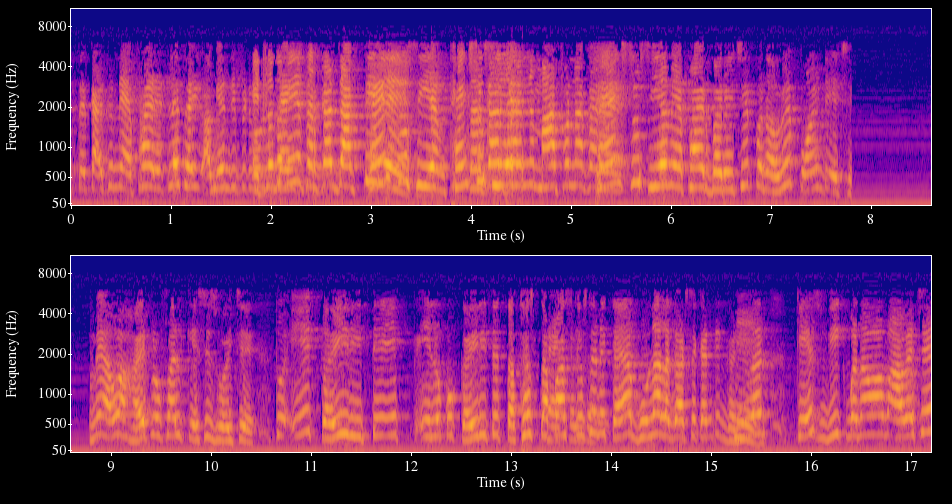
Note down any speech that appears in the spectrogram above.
અત્યારે કારણ કે એફઆઈઆર એટલે થઈ અગેન એટલે સરકાર જાગતી સીએમ થેન્ક્સ માફ ના કરે. થેન્ક્સ સીએમ એફઆઈઆર ભરે છે પણ હવે પોઈન્ટ એ છે. અમે આવા હાઈ પ્રોફાઇલ કેસીસ હોય છે. તો એ કઈ રીતે એ- લોકો કઈ રીતે તથસ્થ તપાસ કરશે અને કયા ગુના લગાડશે? કારણ કે ઘણીવાર કેસ વીક બનાવવામાં આવે છે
